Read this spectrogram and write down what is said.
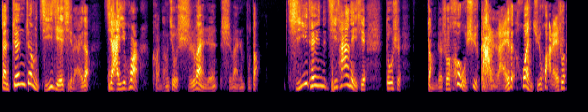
但真正集结起来的加一块可能就十万人，十万人不到，其他其他那些都是等着说后续赶来的。换句话来说，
